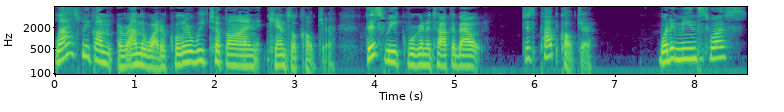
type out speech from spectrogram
Last week on Around the Water Cooler, we took on cancel culture. This week, we're going to talk about just pop culture, what it means to us,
